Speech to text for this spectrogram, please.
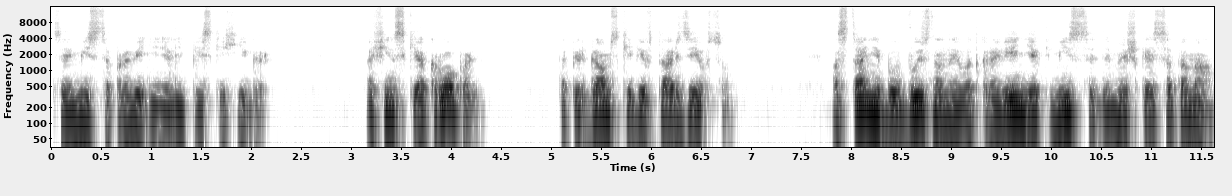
це місце проведення Олімпійських ігор, Афінський Акрополь та Пергамський вівтар Зевсу. Останній був визнаний в Откровенні як місце, де мешкає сатана.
